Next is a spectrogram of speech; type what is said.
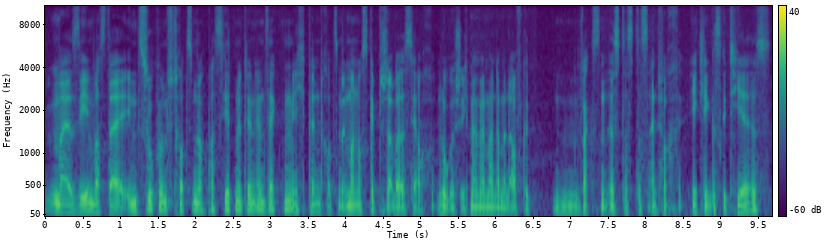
Mal sehen, was da in Zukunft trotzdem noch passiert mit den Insekten. Ich bin trotzdem immer noch skeptisch, aber das ist ja auch logisch. Ich meine, wenn man damit aufgewachsen ist, dass das einfach ekliges Getier ist.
